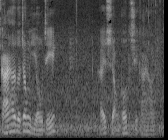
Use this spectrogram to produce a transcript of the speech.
解開嗰張二毫紙，喺上高處解開。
